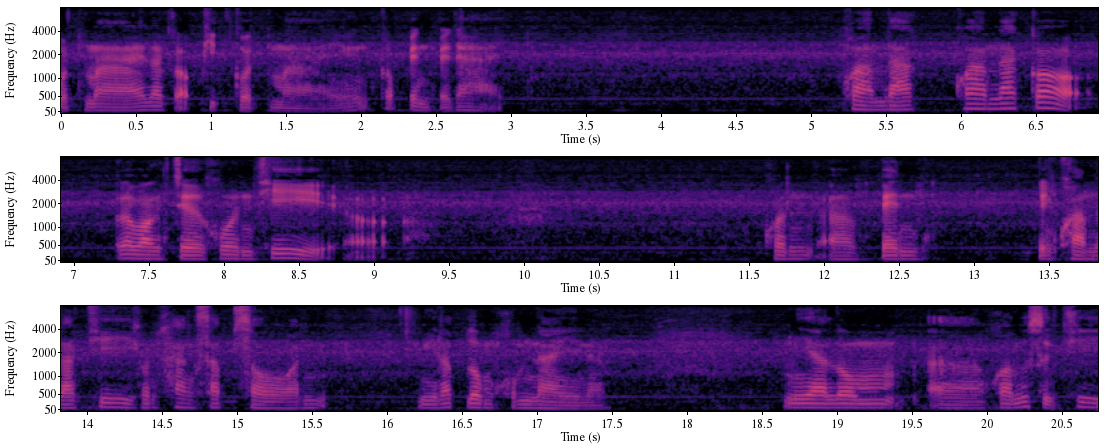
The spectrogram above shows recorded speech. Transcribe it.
กฎหมายแล้วก็ผิดกฎหมายก็เป็นไปได้ ความรัก ความรักก็ระวังเจอคนที่คนเป็นเป็นความรักที่ค่อนข้างซับซ้อน มีรับลมคมในนะ มีอารมณ์ความรู้สึกที่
